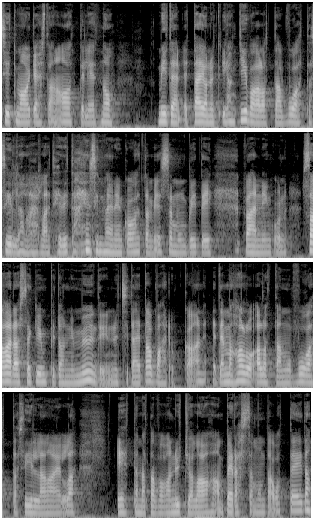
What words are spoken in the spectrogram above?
sitten mä oikeastaan ajattelin, että no, miten, että ei ole nyt ihan kiva aloittaa vuotta sillä lailla, että heti tämä ensimmäinen kohta, missä mun piti vähän niin kuin saada se kymppitonnin myynti, niin nyt sitä ei tapahdukaan. Että en mä halua aloittaa mun vuotta sillä lailla, että mä tavallaan nyt jo laahaan perässä mun tavoitteita.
